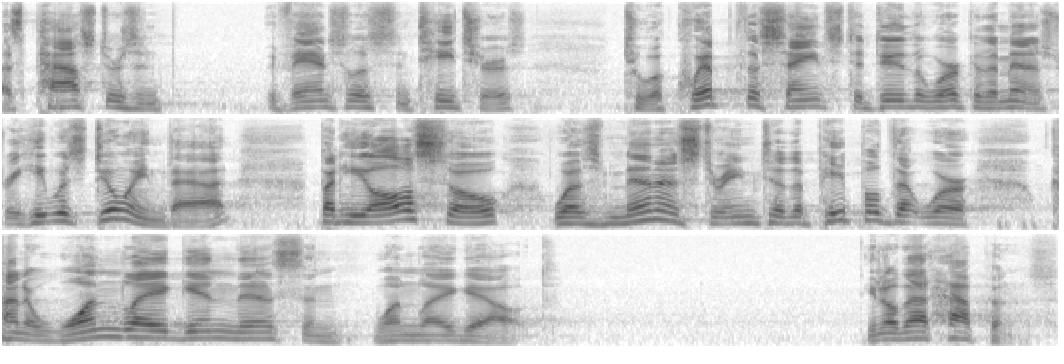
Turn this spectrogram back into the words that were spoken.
as pastors and evangelists and teachers to equip the saints to do the work of the ministry. He was doing that, but he also was ministering to the people that were kind of one leg in this and one leg out. You know, that happens.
